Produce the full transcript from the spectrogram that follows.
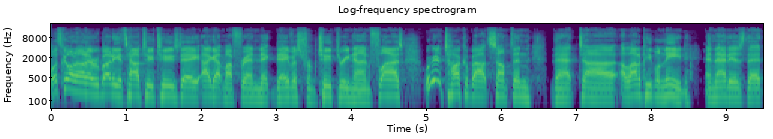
What's going on, everybody? It's How To Tuesday. I got my friend Nick Davis from 239 Flies. We're going to talk about something that uh, a lot of people need, and that is that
